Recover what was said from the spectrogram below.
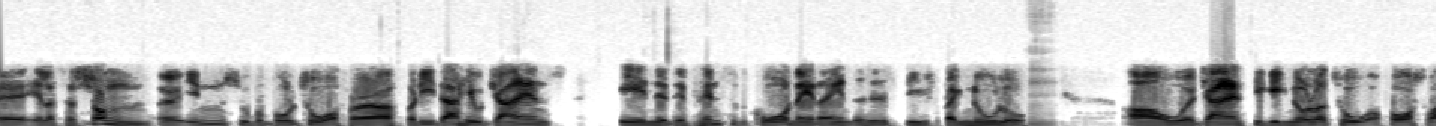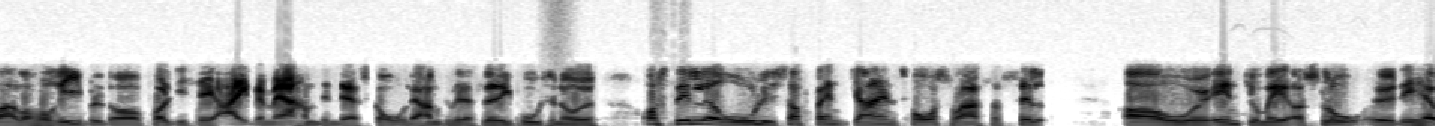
øh, eller sæsonen øh, inden Super Bowl 42, fordi der hævde Giants en øh, defensive coordinator ind, der hed Steve Spagnuolo. Mm. Og uh, Giants, de gik 0 og 2, og forsvaret var horribelt, og folk de sagde, ej, hvem er ham, den der skål der, ham kan vi da slet ikke bruge til noget. Og stille og roligt, så fandt Giants forsvar sig selv, og uh, endte jo med at slå uh, det her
